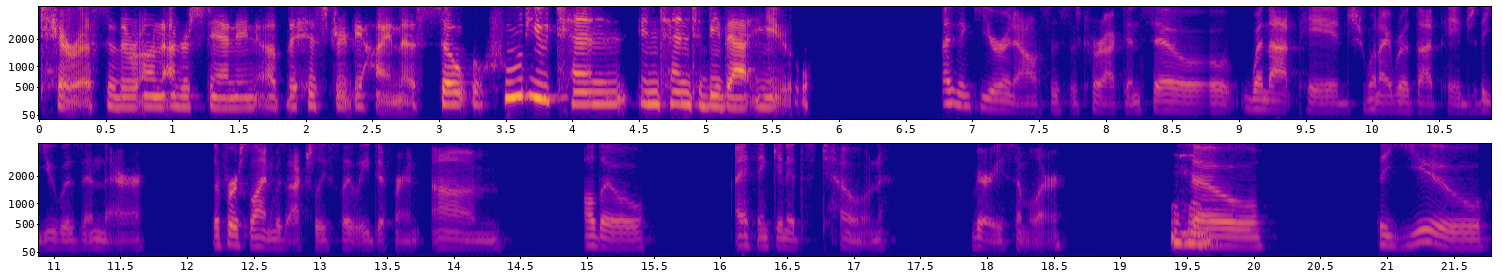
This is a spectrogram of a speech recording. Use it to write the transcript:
terrorist or their own understanding of the history behind this. So, who do you tend intend to be that you? I think your analysis is correct. And so, when that page, when I wrote that page, the you was in there. The first line was actually slightly different, um, although I think in its tone, very similar. Mm-hmm. So, the you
